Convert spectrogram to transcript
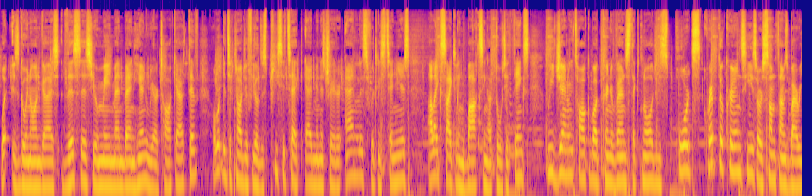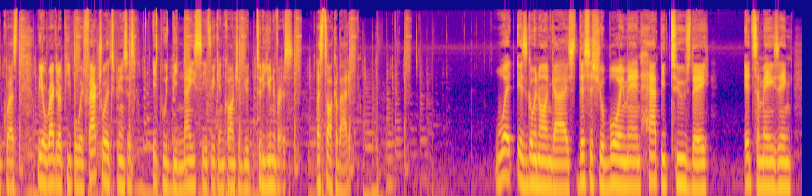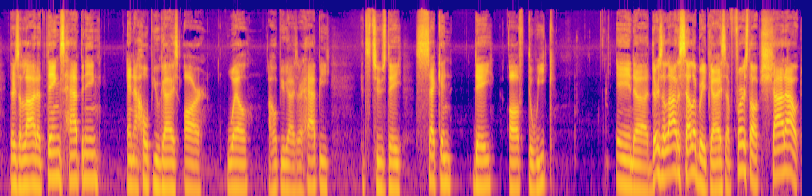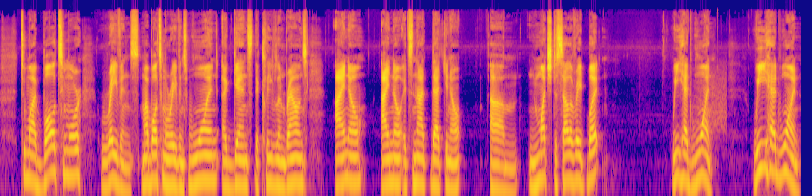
What is going on, guys? This is your main man Ben here, and we are Talk Active. I work in technology field as PC tech administrator analyst for at least 10 years. I like cycling, boxing, outdoorsy things. We generally talk about current events, technology, sports, cryptocurrencies, or sometimes by request. We are regular people with factual experiences. It would be nice if we can contribute to the universe. Let's talk about it. What is going on, guys? This is your boy, man. Happy Tuesday. It's amazing. There's a lot of things happening, and I hope you guys are well. I hope you guys are happy. It's Tuesday, second day of the week. And uh, there's a lot to celebrate, guys. Uh, first off, shout out to my Baltimore Ravens. My Baltimore Ravens won against the Cleveland Browns. I know I know it's not that, you know, um, much to celebrate, but we had won. We had won.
